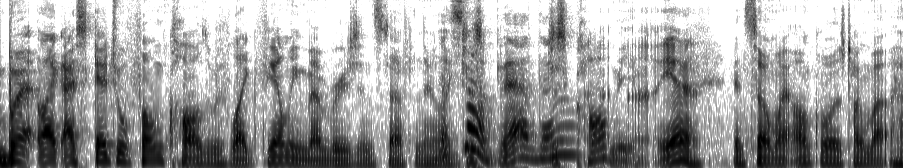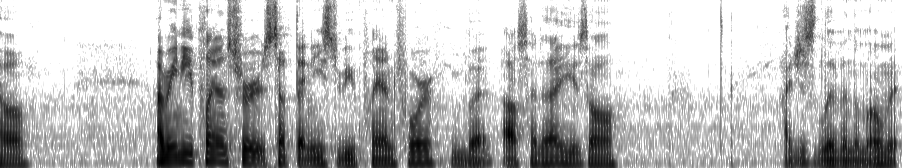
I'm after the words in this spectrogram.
But like I schedule phone calls with like family members and stuff, and they're That's like, not just, bad though. just call me. Uh, yeah. And so my uncle was talking about how, I mean, he plans for stuff that needs to be planned for, but outside of that, he's all, I just live in the moment.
